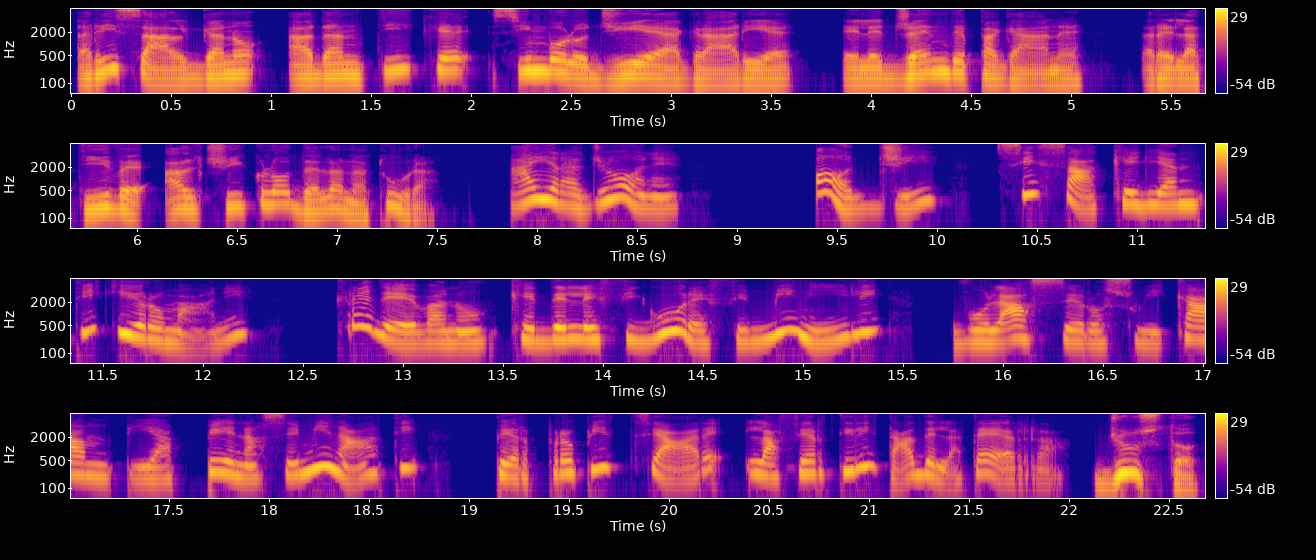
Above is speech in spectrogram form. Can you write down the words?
risalgano ad antiche simbologie agrarie e leggende pagane relative al ciclo della natura. Hai ragione. Oggi si sa che gli antichi romani credevano che delle figure femminili volassero sui campi appena seminati per propiziare la fertilità della terra. Giusto.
